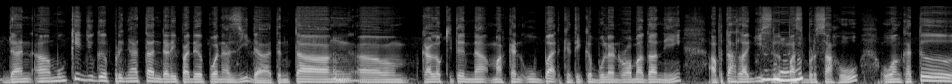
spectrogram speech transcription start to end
dan uh, mungkin juga peringatan daripada Puan Azida tentang mm. um, kalau kita nak makan ubat ketika bulan Ramadan ni apatah lagi selepas mm. bersahur orang kata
